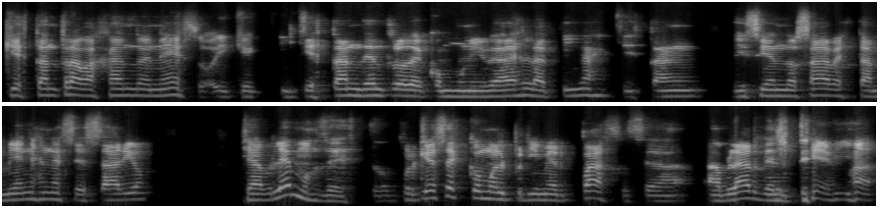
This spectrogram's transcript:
que están trabajando en eso y que, y que están dentro de comunidades latinas y que están diciendo, sabes, también es necesario que hablemos de esto, porque ese es como el primer paso, o sea, hablar del tema,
